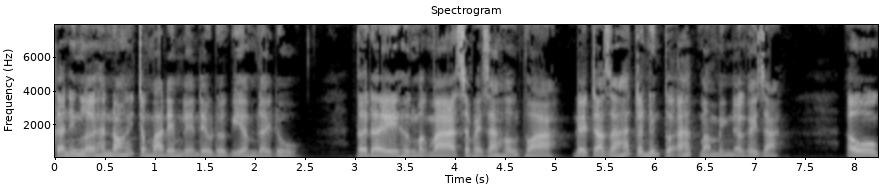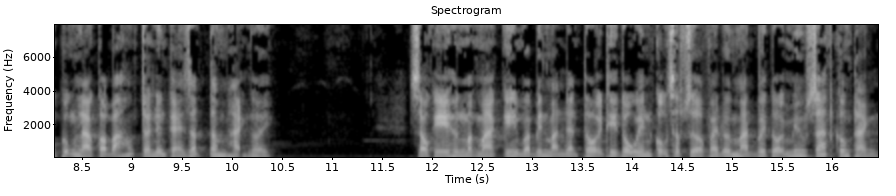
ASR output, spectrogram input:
cả những lời hắn nói trong ba đêm liền đều được ghi âm đầy đủ. Tới đây Hưng Mắc Ma sẽ phải ra hầu tòa để trả giá cho những tội ác mà mình đã gây ra. Âu cũng là quả báo cho những kẻ dấp tâm hại người. Sau khi Hưng Mắc Ma ký vào biên bản nhận tội thì Tố Uyên cũng sắp sửa phải đối mặt với tội mưu sát công thành.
